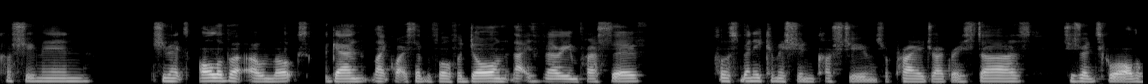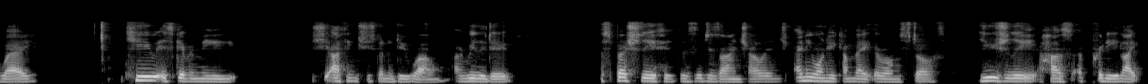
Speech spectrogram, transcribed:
costuming. She makes all of her own looks. Again, like what I said before for Dawn, that is very impressive. Plus many commissioned costumes for prior Drag Race stars. She's ready to go all the way. Q is giving me. She, I think she's going to do well. I really do. Especially if there's a design challenge. Anyone who can make their own stuff usually has a pretty like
